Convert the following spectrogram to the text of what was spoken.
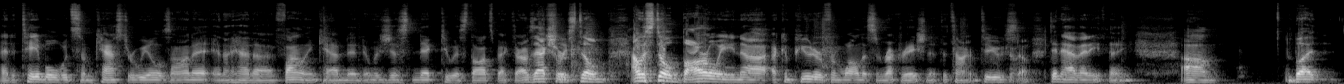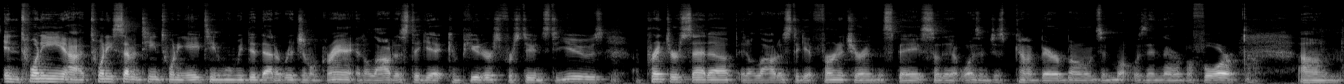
I had a table with some caster wheels on it, and I had a filing cabinet. It was just Nick to his thoughts back there. I was actually still, I was still borrowing uh, a computer from Wellness and Recreation at the time too, so didn't have anything. Um, but in 20, uh, 2017 2018 when we did that original grant it allowed us to get computers for students to use a printer set up it allowed us to get furniture in the space so that it wasn't just kind of bare bones and what was in there before. Um,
